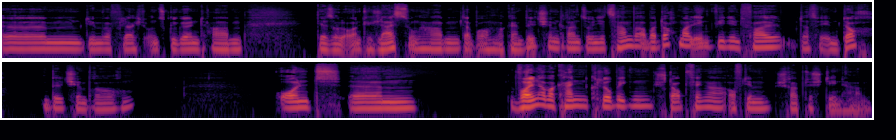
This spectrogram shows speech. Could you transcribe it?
ähm, den wir vielleicht uns gegönnt haben. Der soll ordentlich Leistung haben, da brauchen wir keinen Bildschirm dran. So, und jetzt haben wir aber doch mal irgendwie den Fall, dass wir eben doch einen Bildschirm brauchen. Und ähm, wollen aber keinen klobigen Staubfänger auf dem Schreibtisch stehen haben.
